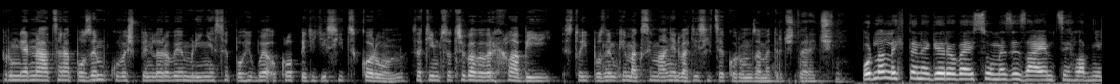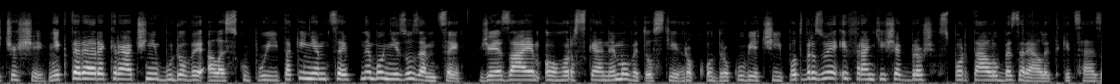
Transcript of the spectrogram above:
průměrná cena pozemku ve Špindlerově mlíně se pohybuje okolo 5 tisíc korun, zatímco třeba ve Vrchlabí stojí pozemky maximálně 2000 korun za metr čtvereční. Podle Lichtenegerové jsou mezi zájemci hlavně Češi. Některé rekreační budovy ale skupují taky Němci nebo Nizozemci. Že je zájem o horské nemovitosti rok od roku větší, potvrzuje i František Broš z portálu bezrealitky.cz.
